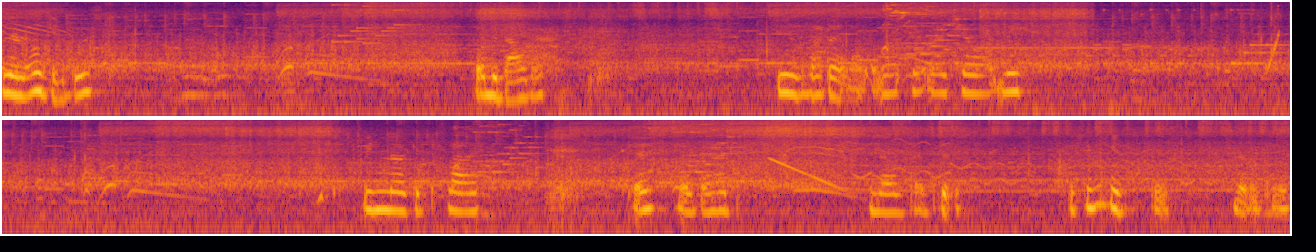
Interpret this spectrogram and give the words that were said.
And then I'll get a boost. So did Bowser. He's about to watch it right chill at me. We not get to fly. Okay, not bad. No, that's I think we get this, never good.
